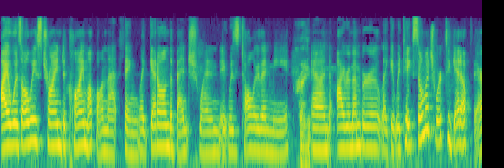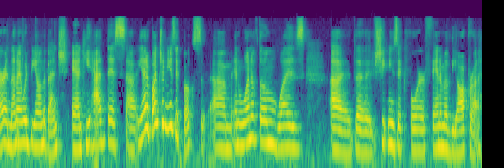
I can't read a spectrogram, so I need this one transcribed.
I was always trying to climb up on that thing, like get on the bench when it was taller than me. Right. And I remember like it would take so much work to get up there, and then I would be on the bench. And he had this, uh, he had a bunch of music books, um, and one of them was uh, the sheet music for Phantom of the Opera.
